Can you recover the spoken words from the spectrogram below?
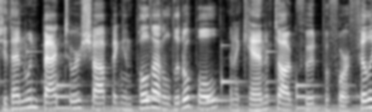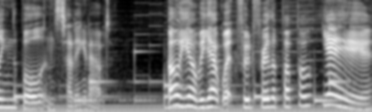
She then went back to her shopping and pulled out a little bowl and a can of dog food before filling the bowl and setting it out. Oh yeah, we got wet food for the puppo? Yay!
